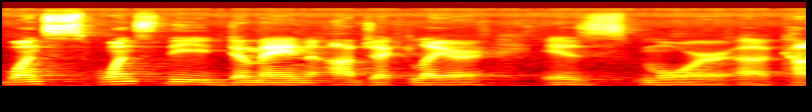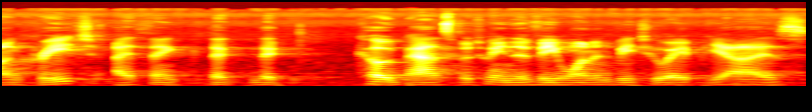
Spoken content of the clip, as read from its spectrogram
once, once the domain object layer is more uh, concrete, I think the, the code paths between the V1 and V2 APIs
